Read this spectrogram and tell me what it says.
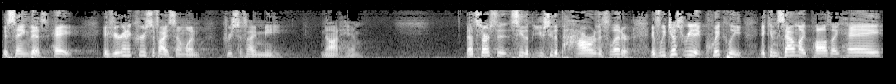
is saying this Hey, if you're going to crucify someone, crucify me, not him. That starts to see the, you see the power of this letter. If we just read it quickly, it can sound like Paul's like, hey,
